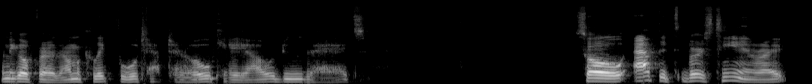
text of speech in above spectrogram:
Let me go further. I'm gonna click full chapter. Okay, I will do that. So after t- verse 10, right?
